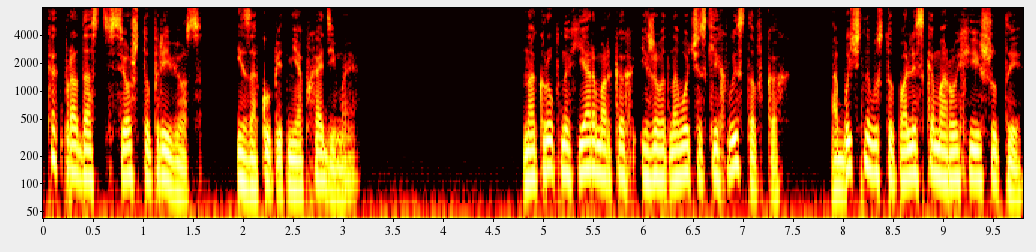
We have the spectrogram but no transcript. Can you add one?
как продаст все, что привез, и закупит необходимое. На крупных ярмарках и животноводческих выставках обычно выступали скоморохи и шуты.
